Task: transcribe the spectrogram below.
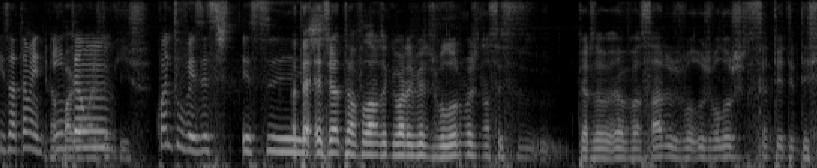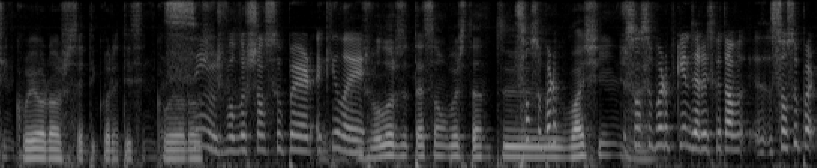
exatamente, então do que isso. quando tu vês esses, esses Até, já já falámos aqui várias vezes de valor, mas não sei se queres a- avançar. Os, os valores 185 euros, 145 euros. sim, os valores são super, aquilo é, Os valores até são bastante São super- baixinhos. são é? super pequenos, era isso que eu estava, são super,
